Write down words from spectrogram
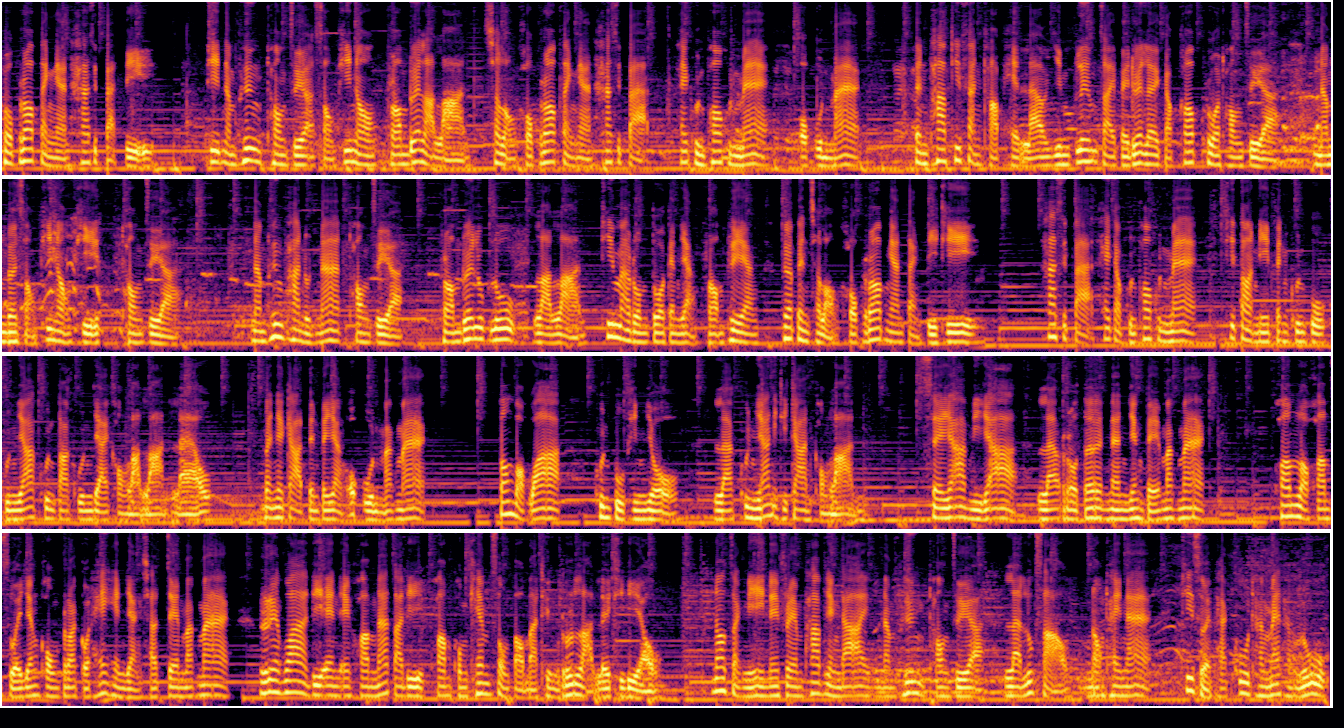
ครบรอบแต่งงาน 58 ปี พี่น้ำพึ่งทองเจือสองพี่น้องพร้อมด้วยหลานๆ ฉลองครบรอบแต่งงาน 58 ให้คุณพ่อคุณแม่ อบอุ่นมาก เป็นภาพที่แฟนคลับเห็นแล้วยิ้มปลื้มใจไปด้วยเลยกับครอบครัวทองเจือนำโดยสองพี่น้องพีททองเจือน้ำพึ่งพานุนาถทองเจือ พร้อมด้วยลูกๆ หลานๆ ที่มารวมตัวกันอย่างพร้อมเพรียง เพื่อเป็นฉลองครบรอบงานแต่งปีที่ 58 ให้กับคุณพ่อคุณแม่ ที่ตอนนี้เป็นคุณปู่คุณย่าคุณตาคุณยายของหลานๆแล้ว บรรยากาศเป็นไปอย่างอบอุ่นมากๆ ต้องบอกว่าคุณปู่พินโย และคุณย่านิติการของหลาน เซย่ามิย่าและโรเตอร์นั้นยังเป๊ะมากๆ ความหล่อความสวยยังคงปรากฏให้เห็นอย่างชัดเจนมากๆ เรียกว่า DNA ความหน้าตาดีความคมเข้มส่งต่อมาถึงรุ่นหลานเลยทีเดียวนอกจากนี้ในเฟรมภาพยังได้น้ำพึ่งทองเจือ และลูกสาว น้องไทน่า ที่สวยแพ็คคู่ทั้งแม่ทั้งลูก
